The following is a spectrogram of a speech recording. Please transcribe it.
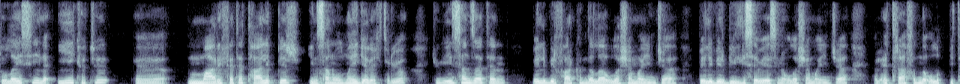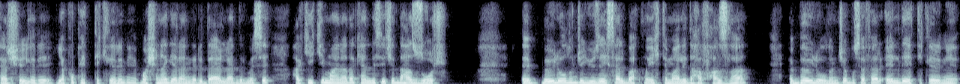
dolayısıyla iyi kötü e, marifete talip bir insan olmayı gerektiriyor. Çünkü insan zaten belli bir farkındalığa ulaşamayınca, belli bir bilgi seviyesine ulaşamayınca böyle etrafında olup biten şeyleri, yapıp ettiklerini, başına gelenleri değerlendirmesi hakiki manada kendisi için daha zor. E, böyle olunca yüzeysel bakma ihtimali daha fazla. E, böyle olunca bu sefer elde ettiklerini,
